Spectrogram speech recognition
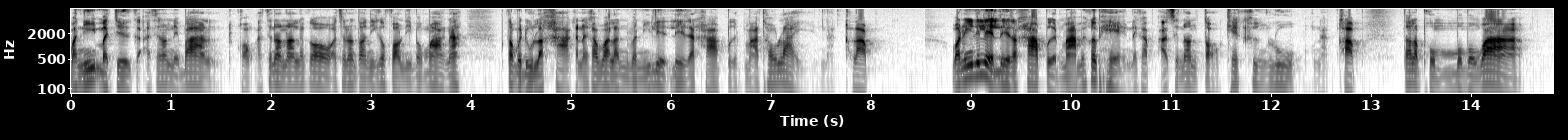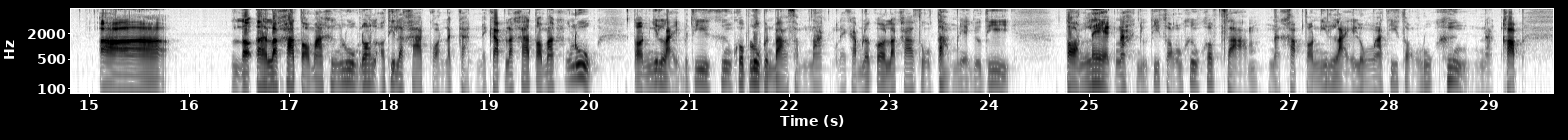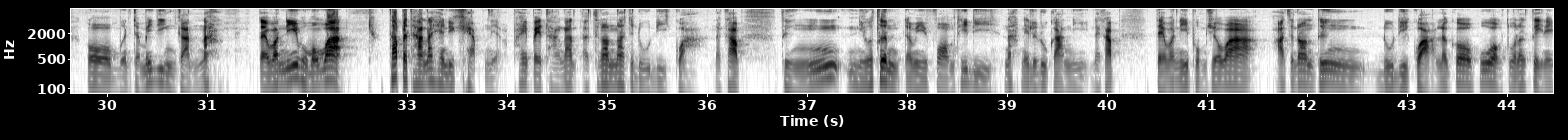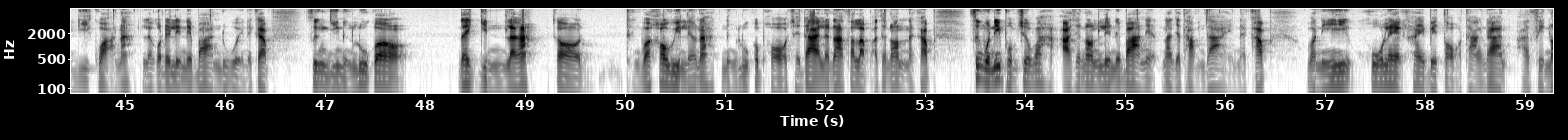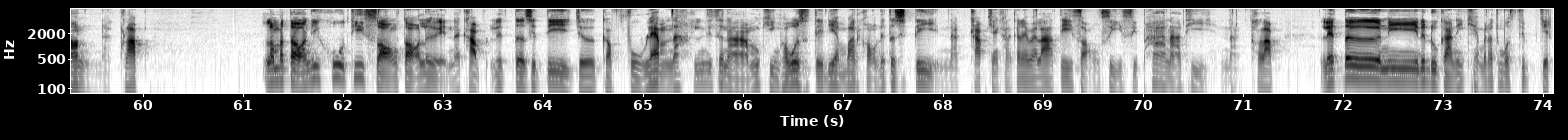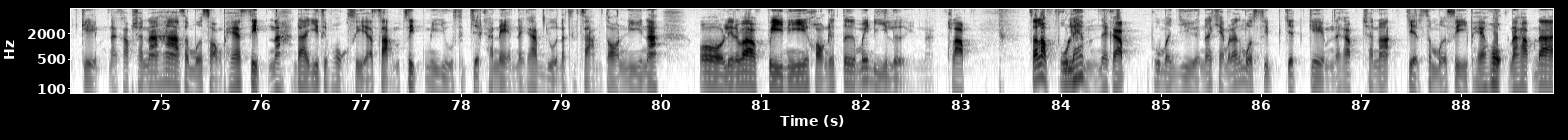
วันนี้มาเจอกับอาร์เซนอลในบ้านของอาร์เซนอลนะแล้วก็อาร์เซนอลตอนนี้ก็ฟอร์มดีมากๆนะ ต้องไปดูราคากันนะครับ ว่าวันนี้เลทราคาเปิดมาเท่าไหร่นะครับ วันนี้เลทเลยราคาเปิดมาไม่ค่อยแพงนะครับอาร์เซนอลต่อแค่ครึ่งลูกนะครับสำหรับผมผมมองว่าอ่าเราอ่าราคาต่อมาครึ่งลูกเนาะเราเอาที่ราคาก่อนละกันนะครับราคาต่อมาครึ่งลูก ตอนนี้ไหลไปที่ครึ่งควบลูกเป็นบางสำนักนะครับแล้วก็ราคาสูงต่ำเนี่ยอยู่ที่ตอนแรกนะอยู่ที่2ครึ่งควบ3นะครับตอนนี้ไหลลงมาที่ 2 ลูกครึ่งนะครับก็เหมือนจะไม่ยิงกันนะแต่วันนี้ผมมองว่าถ้าไปทางด้านแฮนดิแคปเนี่ยให้ไปทางด้านอาร์เซนอลน่าจะดูดีกว่านะครับถึงนิวคาสเซิลจะมีฟอร์มที่ดีนะในฤดูกาลนี้นะครับแต่วันนี้ผมเชื่อว่าอาร์เซนอลซึ่งดูดีกว่า แล้วก็พวกตัวนักเตะเนี่ยดีกว่านะแล้วก็ได้เล่นในบ้านด้วยนะครับซึ่งยิงหนึ่งลูกก็ได้กินแล้วนะก็ ถึงว่าเข้าวินแล้วนะหนึ่งลูกก็พอใช้ได้แล้วนะสำหรับอาร์เซนอลนะครับซึ่งวันนี้ผมเชื่อว่าอาร์เซนอลเล่นในบ้านเนี่ยน่าจะทำได้นะครับวันนี้คู่แรกให้ไปต่อทางด้านอาร์เซนอลนะครับเรามาต่อกันที่คู่ที่ 2 ต่อเลยนะครับเลสเตอร์ซิตี้เจอกับฟูลแลมนะเล่นที่สนาม King Power Stadium บ้านของเลสเตอร์ซิตี้นะครับแข่งขันกันในเวลาตี2 45นาทีนะครับ เลสเตอร์นี่ฤดูกาลนี้แข่งไปแล้วทั้งหมด 17 เกมนะครับชนะ 5 เสมอ 2 แพ้ 10 นะ ได้ 26 เสีย 30 มีอยู่ 17 คะแนนนะครับ อยู่อันดับ13 ตอนนี้นะ ก็เรียกได้ว่าปีนี้ของเลสเตอร์ไม่ดีเลยนะครับสำหรับฟูลแลมนะครับ ผู้มาเยือนนะแข่งไปแล้วทั้งหมด 17 เกมนะครับ ชนะ 7 เสมอ 4 แพ้ 6 นะครับ ได้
